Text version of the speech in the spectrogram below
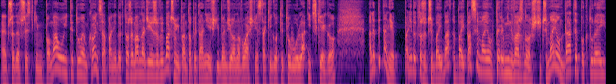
e, przede wszystkim pomału i tytułem końca. Panie doktorze, mam nadzieję, że wybaczy mi pan to pytanie, jeśli będzie ono właśnie z takiego tytułu laickiego. Ale pytanie, panie doktorze, czy bypassy mają termin ważności? Czy mają datę, po której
